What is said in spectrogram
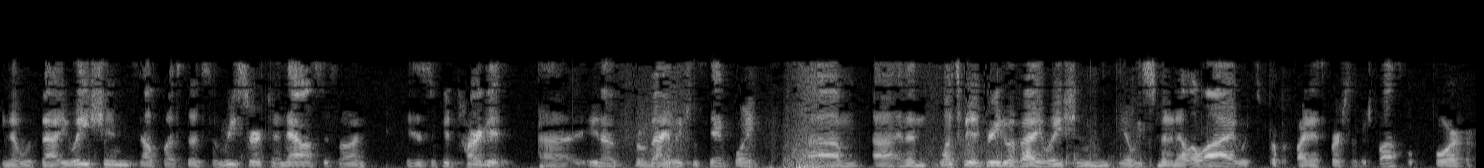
you know, with valuations, help us do some research and analysis on is this a good target? Uh, you know, from a valuation standpoint. Um, uh, and then once we agree to a valuation, you know, we submit an LOI, which the corporate finance person is responsible for,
